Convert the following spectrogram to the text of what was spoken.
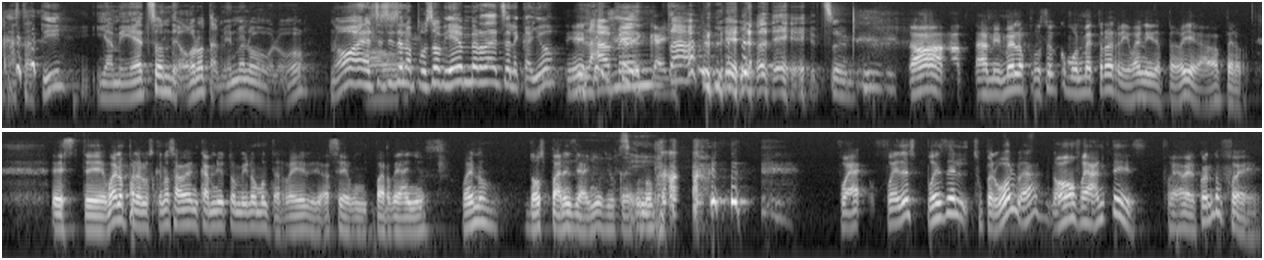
Hasta a ti. Y a mi Edson de oro también me lo voló. No, a ese sí se lo puso bien, ¿verdad? Se le cayó. Sí, Lamentable lo de Edson. No, a, a mí me lo puso como un metro arriba, ni de pedo llegaba, pero. Este, bueno, para los que no saben, Cam Newton vino a Monterrey hace un par de años. Bueno, dos pares de años, yo creo. Sí. no me fue, fue después del Super Bowl, ¿verdad? No, fue antes. Fue, a ver, ¿cuándo fue?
